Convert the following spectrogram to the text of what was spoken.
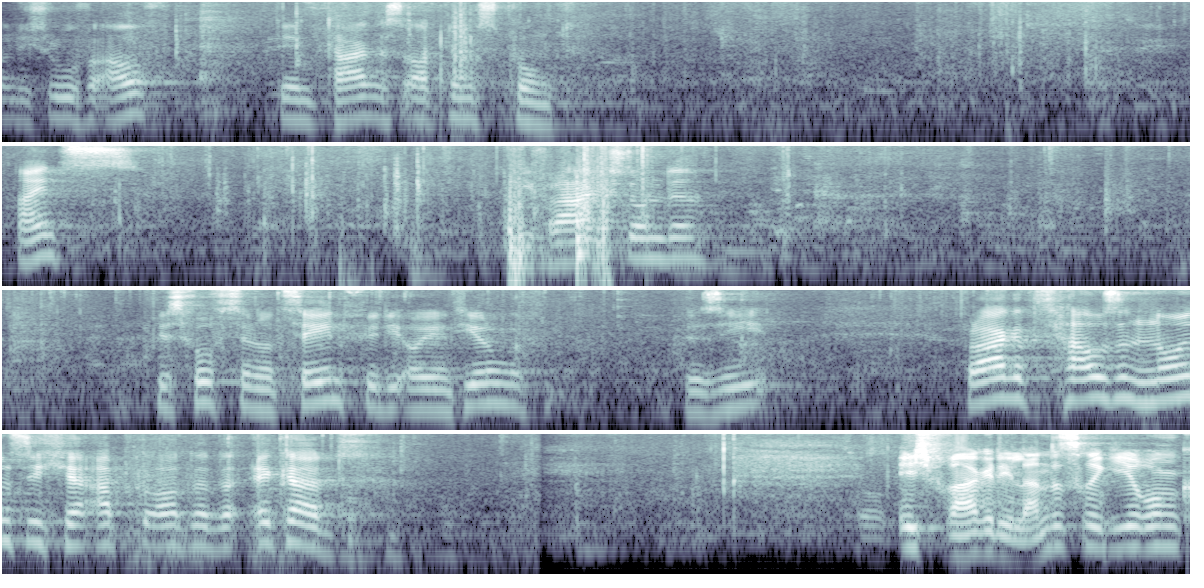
Und ich rufe auf den Tagesordnungspunkt 1, die Fragestunde bis 15.10 Uhr für die Orientierung für Sie. Frage 1090, Herr Abg. Eckert. Ich frage die Landesregierung,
